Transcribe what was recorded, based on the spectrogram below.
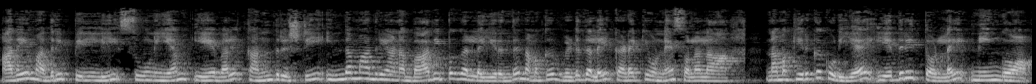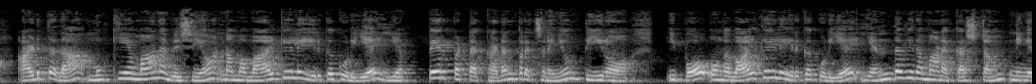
அதே மாதிரி பில்லி சூனியம் ஏவல் கந்திருஷ்டி இந்த மாதிரியான பாதிப்புகள்ல இருந்து நமக்கு விடுதலை கிடைக்கும்னே சொல்லலாம். நமக்கு இருக்கக்கூடிய எதிரி தொல்லை நீங்கும் அடுத்ததா முக்கியமான விஷயம் நம்ம வாழ்க்கையில இருக்கக்கூடிய எப்பேற்பட்ட கடன் பிரச்சனையும் தீரும். இப்போ உங்க வாழ்க்கையில இருக்கக்கூடிய எந்த விதமான கஷ்டம் நீங்க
